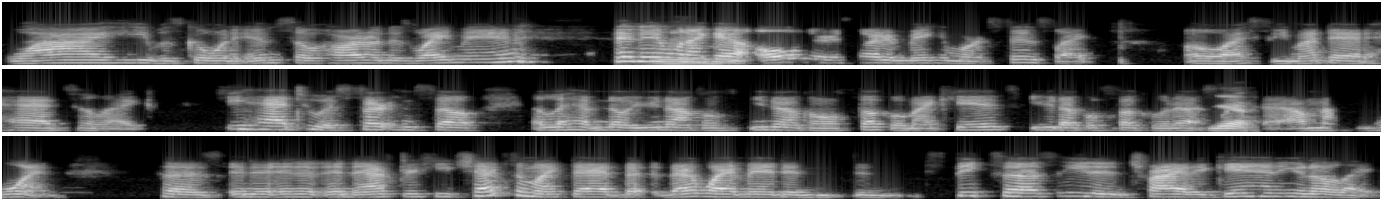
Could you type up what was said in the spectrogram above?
why he was going in so hard on this white man. And then when I Mhm. got older, it started making more sense. Like, oh, I see. My dad had to like he had to assert himself and let him know you're not gonna you're not gonna fuck with my kids. You're not gonna fuck with us Yeah. that. I'm not one. Cause and and and after he checked him like that, that, that white man didn't didn't speak to us. He didn't try it again. You know, like,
